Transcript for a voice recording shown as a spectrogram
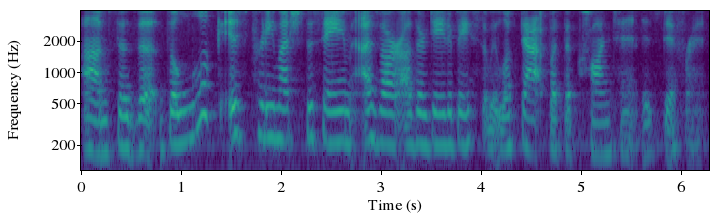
Um, so the, the look is pretty much the same as our other database that we looked at, but the content is different.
